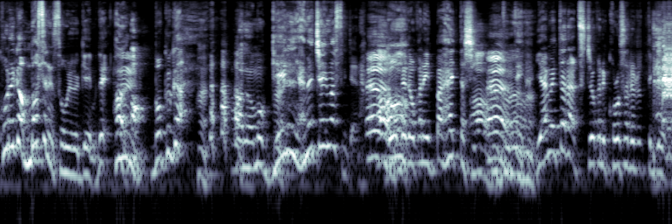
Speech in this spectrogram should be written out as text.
これがまさにそういうゲームで、はい。あ僕が、あのもう芸人辞めちゃいますみたいな、うん。童貞でお金いっぱい入ったし、うん。で辞めたら土岡に殺されるってゲーム、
